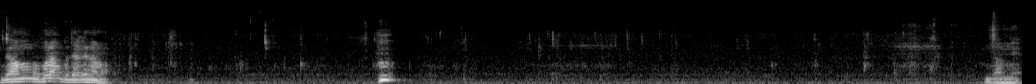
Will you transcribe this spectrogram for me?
ジャンボフランクだけなの。うん。残念。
